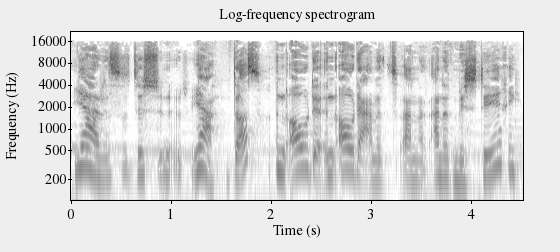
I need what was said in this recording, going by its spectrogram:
Ja, dat, dus, ja, dat. Een ode, een ode aan, het, aan, het, aan het mysterie.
